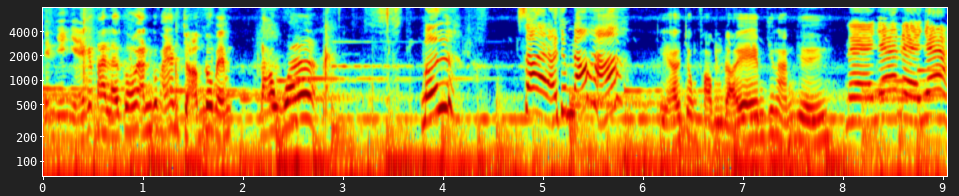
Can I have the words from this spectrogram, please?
Em nhẹ nhẹ cái tay lại coi anh có phải ăn trộm đâu mà em đau quá Bình Sao lại ở trong đó hả? Thì ở trong phòng đợi em chứ làm gì? Nè nha nè nha.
